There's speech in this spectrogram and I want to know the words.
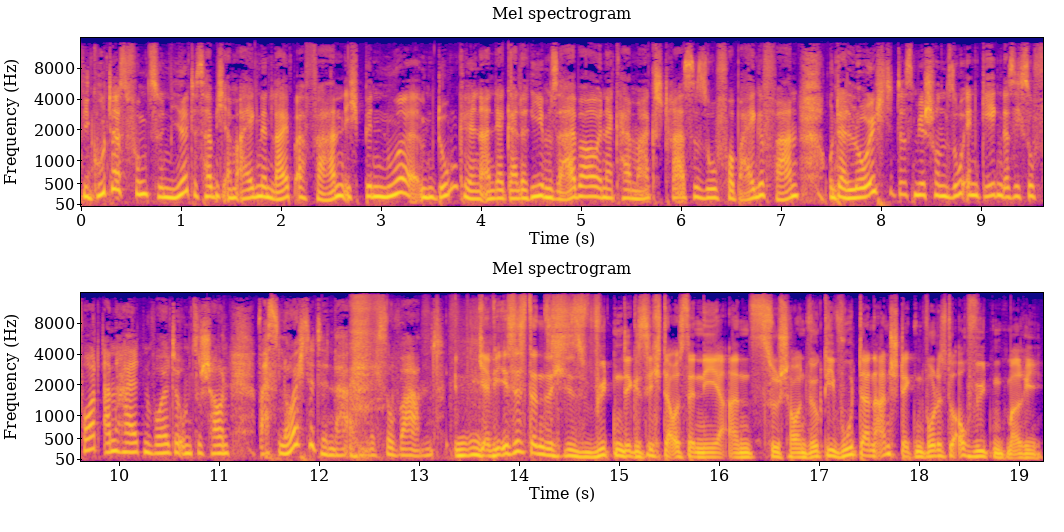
wie gut das funktioniert, das habe ich am eigenen Leib erfahren. Ich bin nur im Dunkeln an der Galerie im Saalbau in der Karl-Marx-Straße so vorbeigefahren und da leuchtet es mir schon so entgegen, dass ich sofort anhalten wollte, um zu schauen, was leuchtet denn da eigentlich so warnt? Ja, wie ist es denn, sich das wütende Gesichter aus der Nähe anzuschauen? Wirkt die Wut dann ansteckend? Wurdest du auch wütend, Marie?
